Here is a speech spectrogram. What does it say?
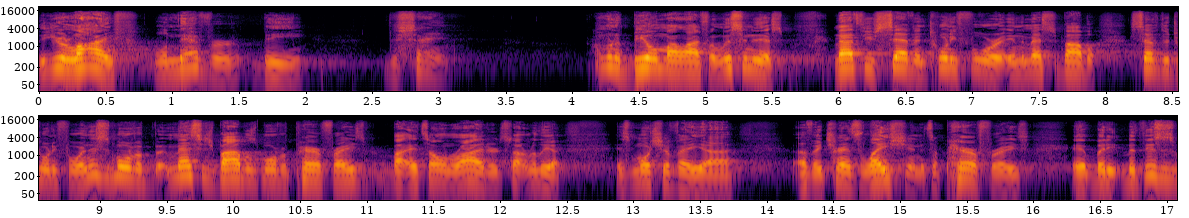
that your life will never be the same. I want to build my life. And listen to this. Matthew 7, 24 in the Message Bible, 7 through 24. And this is more of a, Message Bible is more of a paraphrase by its own writer. It's not really a, it's much of a, uh, of a translation. It's a paraphrase. But, but this, is,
